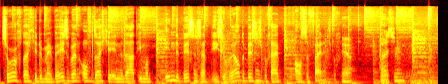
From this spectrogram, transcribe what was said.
zorg dat je ermee bezig bent of dat je inderdaad iemand in de business hebt die zowel de business begrijpt als de finance begrijpt. Nice.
